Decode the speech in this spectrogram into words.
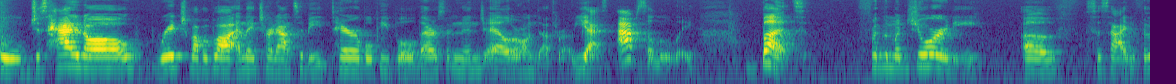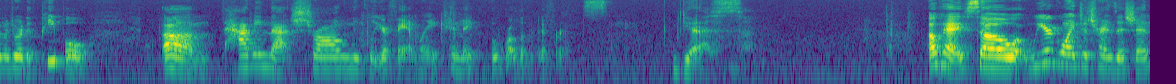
who just had it all, rich, blah blah blah, and they turn out to be terrible people that are sitting in jail or on death row. Yes, absolutely. But for the majority of society, for the majority of people, um, having that strong nuclear family can make the world of a difference. Yes. Okay, so we are going to transition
